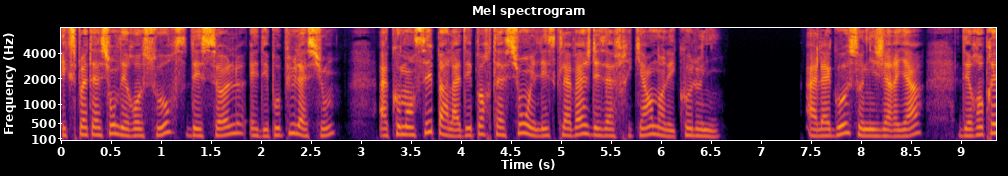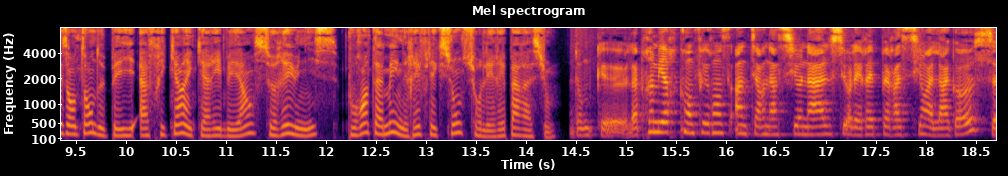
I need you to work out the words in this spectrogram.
Exploitation des ressources, des sols et des populations, a commencé par la déportation et l'esclavage des Africains dans les colonies. À Lagos, au Nigeria, des représentants de pays africains et caribéens se réunissent pour entamer une réflexion sur les réparations. Donc, euh, la première conférence internationale sur les réparations à Lagos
